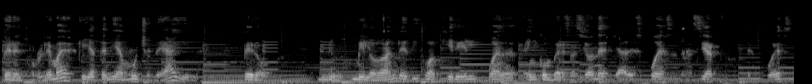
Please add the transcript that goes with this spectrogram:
pero el problema es que ya tenía mucho de águila. Pero Milovan le dijo a Kirill, bueno, en conversaciones ya después, ¿no es cierto? Después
